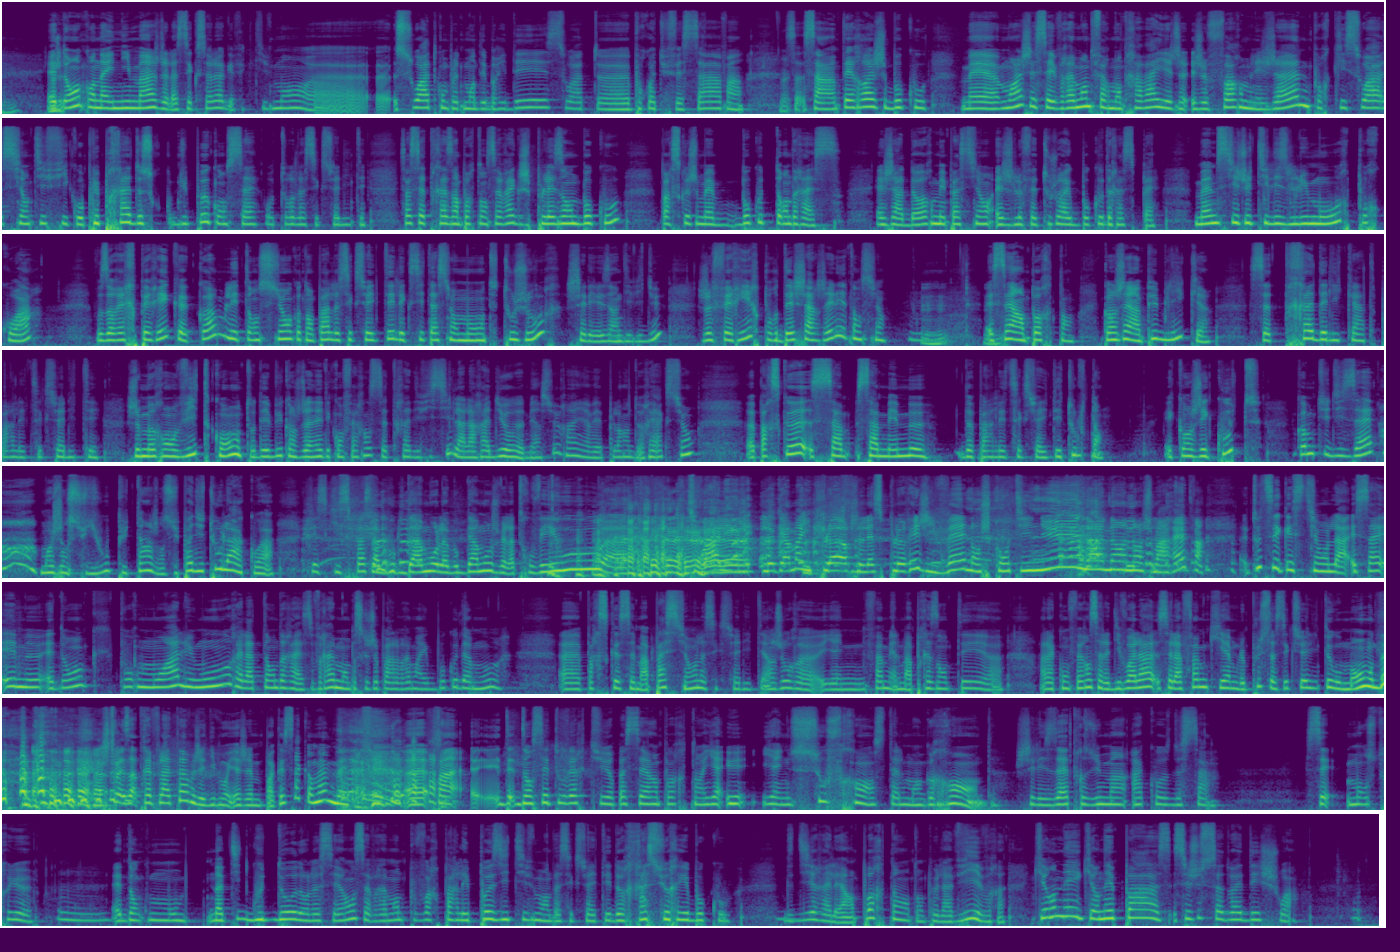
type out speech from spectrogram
Et Moi, donc, on a une image de la sexologue, effectivement, euh, euh, soit complètement débridée, soit euh, pourquoi tu fais ça. Enfin, Ouais. ça, ça interroge beaucoup. Mais euh, moi, j'essaye vraiment de faire mon travail et je, et je forme les jeunes pour qu'ils soient scientifiques, au plus près de ce- du peu qu'on sait autour de la sexualité. Ça, c'est très important. C'est vrai que je plaisante beaucoup parce que je mets beaucoup de tendresse. Et j'adore mes patients et je le fais toujours avec beaucoup de respect. Même si j'utilise l'humour, pourquoi vous aurez repéré que comme les tensions, quand on parle de sexualité, l'excitation monte toujours chez les individus, je fais rire pour décharger les tensions. Mhm. Et c'est important. Quand j'ai un public, c'est très délicat de parler de sexualité. Je me rends vite compte, au début quand je donnais des conférences, c'est très difficile. À la radio, bien sûr, hein, il y avait plein de réactions, euh, parce que ça, ça m'émeut de parler de sexualité tout le temps. Et quand j'écoute, comme tu disais, Oh, moi j'en suis où Putain, j'en suis pas du tout là, quoi. Qu'est-ce qui se passe La boucle d'amour, la boucle d'amour, je vais la trouver où Euh, le gamin il pleure, je laisse pleurer, j'y vais, non, je continue, non, non, non, je m'arrête. Toutes ces questions-là, et ça émeut. Et donc, pour moi, l'humour et la tendresse, vraiment, parce que je parle vraiment avec beaucoup d'amour, euh, parce que c'est ma passion, la sexualité. Un jour, euh, il y a une femme, elle m'a présenté euh, à la conférence, elle a dit voilà, c'est la femme qui aime le plus la sexualité au monde. je trouvais ça très flatteur, mais j'ai dit bon, j'aime pas que ça quand même, mais dans cette ouverture, parce que c'est important, il y, a eu- il y a une souffrance tellement grande chez les êtres humains à cause de ça. C'est monstrueux. Mm. Et donc, mon, ma petite goutte d'eau dans l'océan, c'est vraiment de pouvoir parler positivement de la sexualité, de rassurer beaucoup, de dire elle est importante, on peut la vivre. Qui en est, qui en est pas, c'est juste ça doit être des choix.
